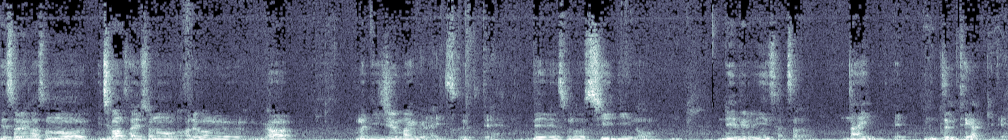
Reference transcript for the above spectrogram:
でそれがその一番最初のアルバムが、まあ、20枚ぐらい作ってでその CD のレーベル印刷はないんで、うん。全部手書きで。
